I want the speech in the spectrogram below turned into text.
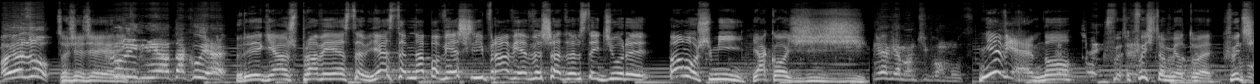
O Jezu! Co się dzieje? Królik mnie atakuje! Ryk, ja już prawie jestem! Jestem na powierzchni, prawie wyszedłem z tej dziury! Pomóż mi! Jakoś... Jak ja mam ci pomóc? Nie wiem, no! Chwy, chwyć tą miotłę! Chwyć...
